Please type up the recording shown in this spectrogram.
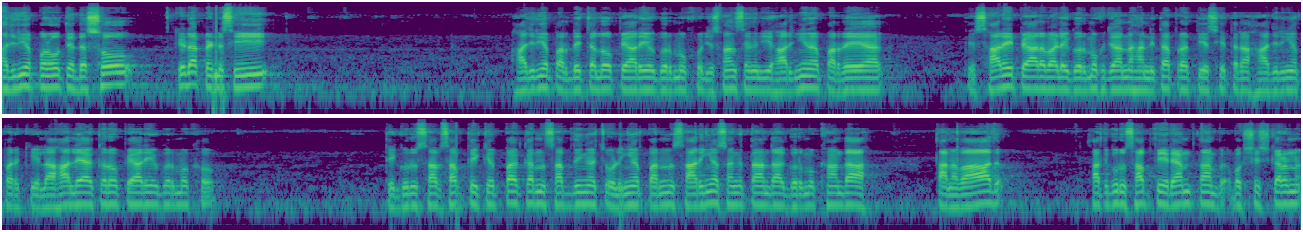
ਹਾਜ਼ਰੀਆਂ ਭਰੋ ਤੇ ਦੱਸੋ ਕਿਹੜਾ ਪਿੰਡ ਸੀ। ਹਾਜ਼ਰੀਆਂ ਭਰਦੇ ਚੱਲੋ ਪਿਆਰਿਓ ਗੁਰਮੁਖੋ, ਜਸਵੰਤ ਸਿੰਘ ਜੀ ਹਾਜ਼ਰੀਆਂ ਭਰ ਰਹੇ ਆ ਤੇ ਸਾਰੇ ਪਿਆਰ ਵਾਲੇ ਗੁਰਮੁਖ ਜਨ ਹਨ, ਨਿਤਾ ਪ੍ਰਤੀ ਇਸੇ ਤਰ੍ਹਾਂ ਹਾਜ਼ਰੀਆਂ ਭਰ ਕੇ ਲਾਹਾ ਲਿਆ ਕਰੋ ਪਿਆਰਿਓ ਗੁਰਮੁਖੋ। ਤੇ ਗੁਰੂ ਸਾਹਿਬ ਸਭ ਤੇ ਕਿਰਪਾ ਕਰਨ, ਸਭ ਦੀਆਂ ਝੋਲੀਆਂ ਭਰਨ, ਸਾਰੀਆਂ ਸੰਗਤਾਂ ਦਾ, ਗੁਰਮੁਖਾਂ ਦਾ ਧੰਨਵਾਦ। ਸਤਿਗੁਰੂ ਸਭ ਤੇ ਰਹਿਮਤਾਂ ਬਖਸ਼ਿਸ਼ ਕਰਨ।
